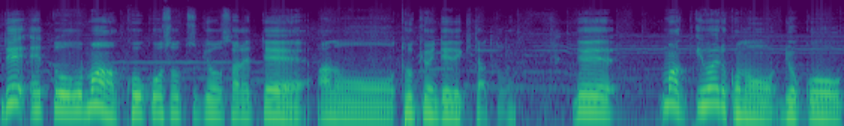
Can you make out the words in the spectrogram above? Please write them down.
でえっとまあ高校卒業されてあの東京に出てきたと。でまあいわゆるこの旅行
